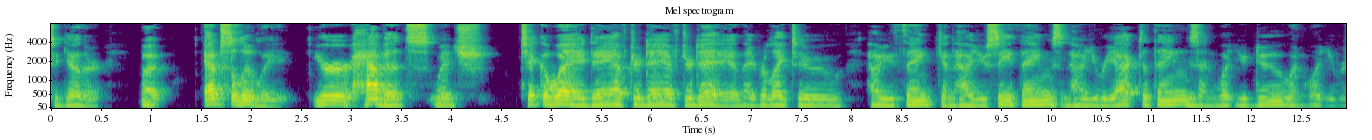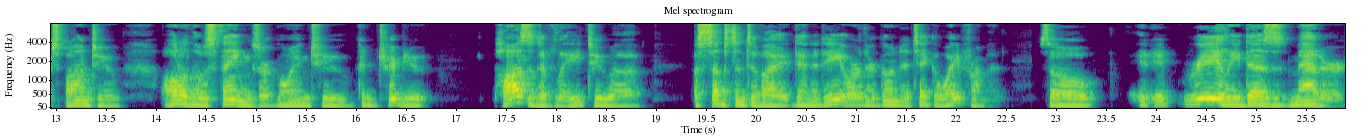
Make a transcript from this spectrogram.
together. But absolutely, your habits, which tick away day after day after day, and they relate to how you think and how you see things and how you react to things and what you do and what you respond to, all of those things are going to contribute positively to a, a substantive identity or they're going to take away from it. So it, it really does matter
